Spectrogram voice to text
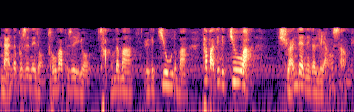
男的不是那种头发不是有长的吗？有一个揪的吗？他把这个揪啊悬在那个梁上面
